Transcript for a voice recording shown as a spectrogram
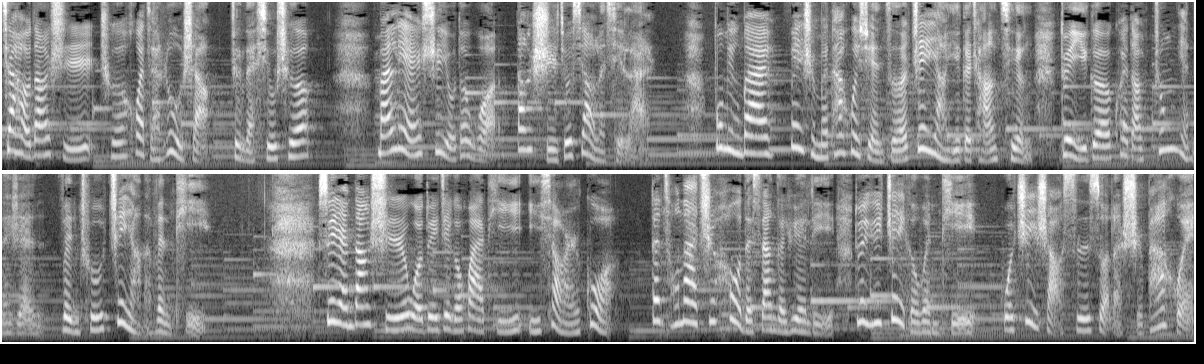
恰好当时车坏在路上，正在修车，满脸是油的我当时就笑了起来，不明白为什么他会选择这样一个场景，对一个快到中年的人问出这样的问题。虽然当时我对这个话题一笑而过，但从那之后的三个月里，对于这个问题，我至少思索了十八回。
